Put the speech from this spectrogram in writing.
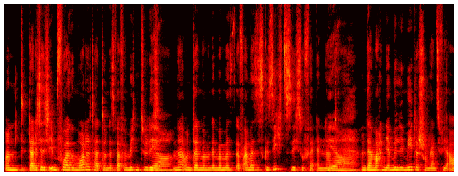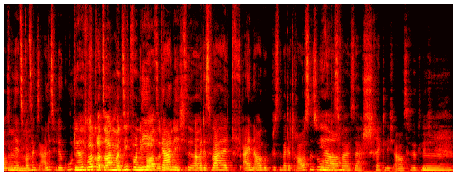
Und dadurch, dass ich eben vorher gemodelt hatte, und das war für mich natürlich, Ja. ne, und dann, wenn man, wenn man auf einmal das Gesicht sich so verändert. Ja. Und da machen ja Millimeter schon ganz viel aus. Und Mhm. jetzt, Gott sei Dank, ist alles wieder gut. Ja, Und ich wollte gerade sagen, man sieht von dem Nee, Basedow gar nicht. Ja. Aber das war halt ein Auge ein bisschen weiter draußen so. Ja. Und das war, sah schrecklich aus, wirklich. Mhm.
